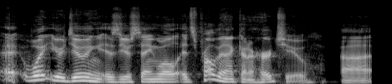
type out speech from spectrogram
uh, what you're doing is you're saying, well, it's probably not going to hurt you, uh,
